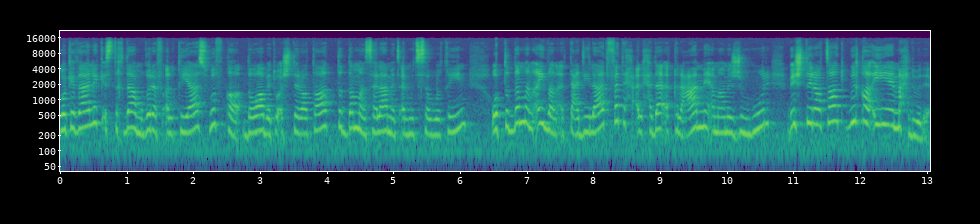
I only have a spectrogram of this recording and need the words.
وكذلك استخدام غرف القياس وفق ضوابط واشتراطات تتضمن سلامة المتسوقين. وبتتضمن أيضا التعديلات فتح الحدائق العامة أمام الجمهور باشتراطات وقائية محدودة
